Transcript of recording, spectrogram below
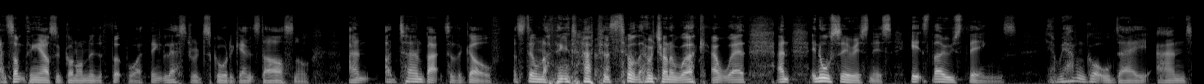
and something else had gone on in the football. I think Leicester had scored against Arsenal. And I'd turned back to the golf, and still nothing had happened. Still, they were trying to work out where. And in all seriousness, it's those things. Yeah, we haven't got all day, and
